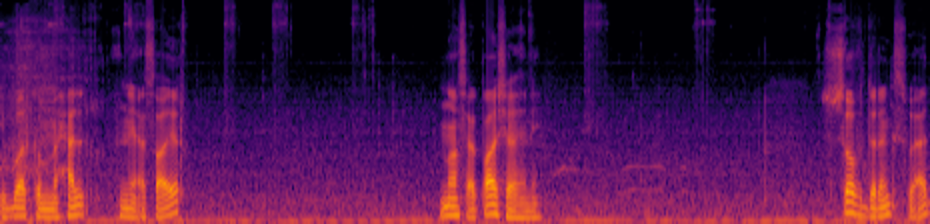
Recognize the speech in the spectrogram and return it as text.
يبالكم محل هني عصاير. ناس عطاشة هني. soft drinks بعد.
